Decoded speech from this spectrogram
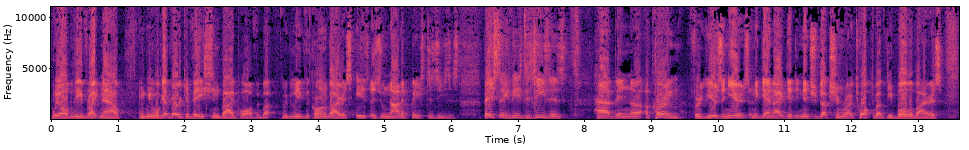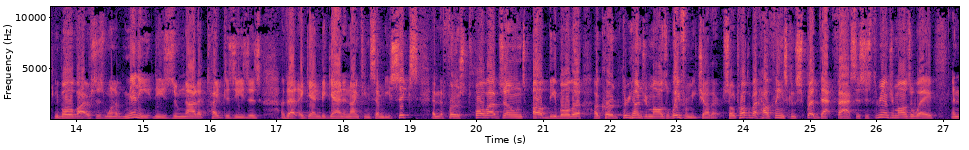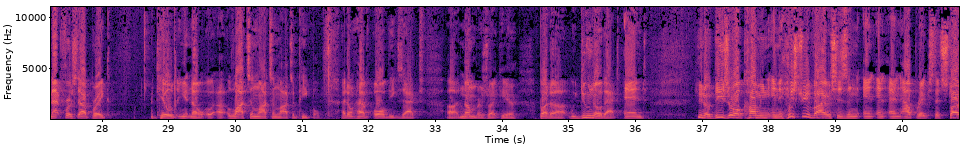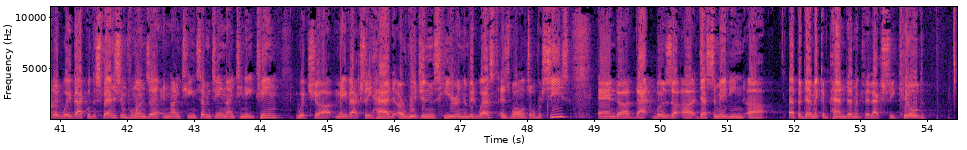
we all believe right now, and we will get verification by Paul, but we believe the coronavirus is a zoonotic based disease. Basically, these diseases have been uh, occurring for years and years. And again, I did an introduction where I talked about the Ebola virus. Ebola virus is one of many these zoonotic type diseases that again began in 1976, and the first fallout zones of the Ebola occurred 300 miles away from each other. So talk about how things can spread that fast. This is 300 miles away, and that first outbreak killed you know uh, lots and lots and lots of people. I don't have all the exact uh, numbers right here, but uh, we do know that and you know, these are all coming in the history of viruses and, and, and, and, outbreaks that started way back with the Spanish influenza in 1917, 1918, which uh, may have actually had origins here in the Midwest as well as overseas. And uh, that was a decimating uh, epidemic and pandemic that actually killed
